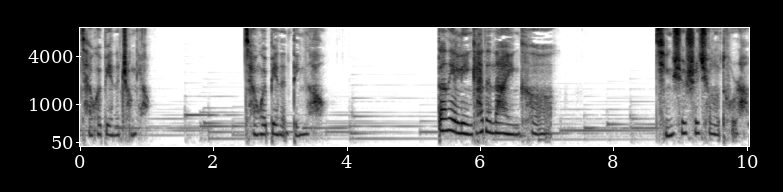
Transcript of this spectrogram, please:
才会变得重要，才会变得顶好。当你离开的那一刻，情绪失去了土壤，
